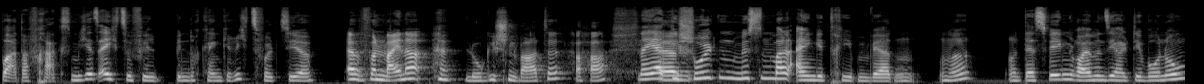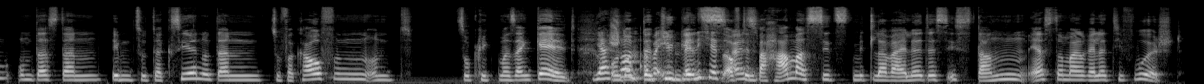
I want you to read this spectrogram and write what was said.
Boah, da fragst du mich jetzt echt zu viel. Bin doch kein Gerichtsvollzieher. Aber von meiner logischen Warte, haha. Naja, Ähm, die Schulden müssen mal eingetrieben werden. Ne? Und deswegen räumen sie halt die Wohnung, um das dann eben zu taxieren und dann zu verkaufen und so kriegt man sein Geld. Ja, und schon, ob der aber Typ eben, wenn jetzt, ich jetzt auf den Bahamas sitzt mittlerweile, das ist dann erst einmal relativ wurscht.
